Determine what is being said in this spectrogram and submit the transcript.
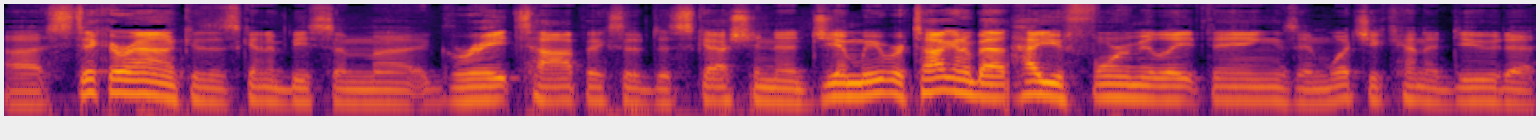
uh, stick around because it's going to be some uh, great topics of discussion. And Jim, we were talking about how you formulate things and what you kind of do to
